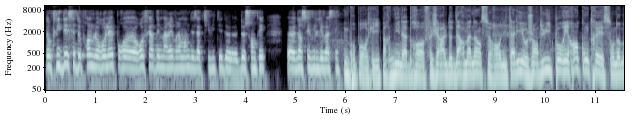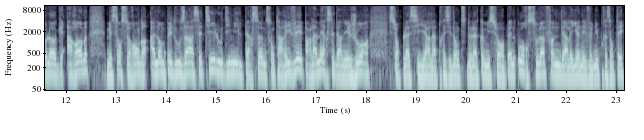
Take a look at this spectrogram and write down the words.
Donc l'idée, c'est de prendre le relais pour euh, refaire démarrer vraiment des activités de, santé dans ces villes dévastées. Un propos recueilli par Nina Droff. Gérald Darmanin se rend en Italie aujourd'hui pour y rencontrer son homologue à Rome, mais sans se rendre à Lampedusa, cette île où 10 000 personnes sont arrivées par la mer ces derniers jours. Sur place hier, la présidente de la Commission européenne, Ursula von der Leyen, est venue présenter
